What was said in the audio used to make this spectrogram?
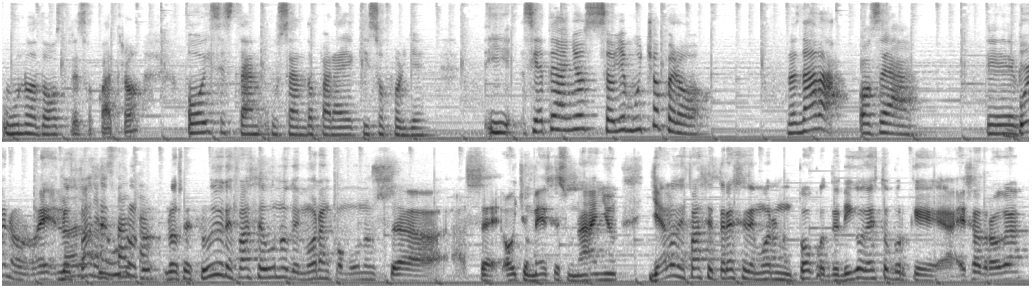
1, 2, 3 o 4, hoy se están usando para X o por Y. Y siete años se oye mucho, pero no es nada. O sea... Eh, bueno, eh, los, los, estudios de fase 1 demoran como unos uh, ocho meses, un año. Ya los de fase 3 se demoran un poco. Te digo de esto porque esa droga,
